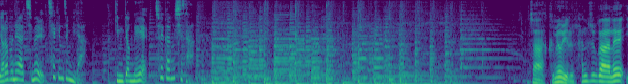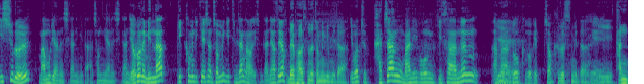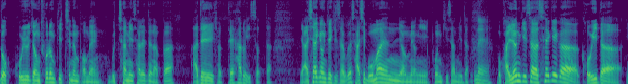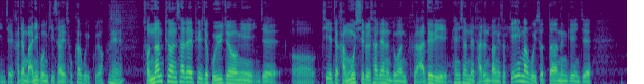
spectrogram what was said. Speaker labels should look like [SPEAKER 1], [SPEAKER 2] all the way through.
[SPEAKER 1] 여러분의 아침을 책임집니다. 김경래의 최강 시사.
[SPEAKER 2] 자, 금요일 한 주간의 이슈를 마무리하는 시간입니다. 정리하는 시간. 여론의 민낯 빅커뮤니케이션 전민기 팀장 나와 계십니다. 안녕하세요.
[SPEAKER 3] 네, 반갑습니다. 전민기입니다.
[SPEAKER 2] 이번 주 가장 많이 본 기사는 아마도 예, 그거겠죠.
[SPEAKER 3] 그렇습니다. 예. 이 단독 고유정 소름 끼치는 범행 무참히 살해된 아빠 아들 곁에 하루 있었다. 아시아 경제 기사고요. 45만여 명이 본 기사입니다. 네. 뭐 관련 기사 3개가 거의 다 이제 가장 많이 본 기사에 속하고 있고요. 네. 전 남편 살해 피해자 고유정이 이제 어, 피해자 강모 씨를 살해하는 동안 그 아들이 펜션 내 다른 방에서 게임하고 있었다는 게 이제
